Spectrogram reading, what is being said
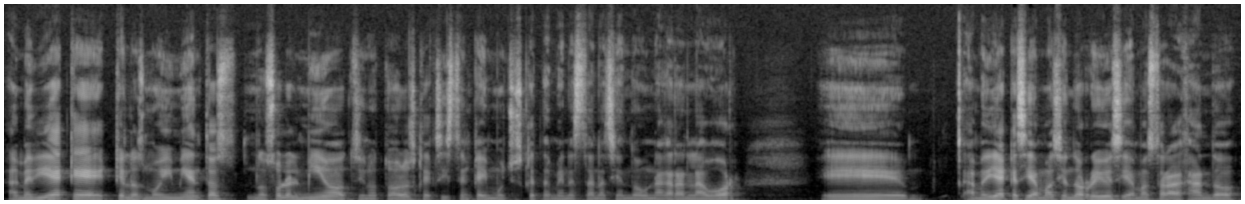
a medida que, que, los movimientos, no solo el mío, sino todos los que existen, que hay muchos que también están haciendo una gran labor, eh, a medida que sigamos haciendo ruido y sigamos trabajando,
